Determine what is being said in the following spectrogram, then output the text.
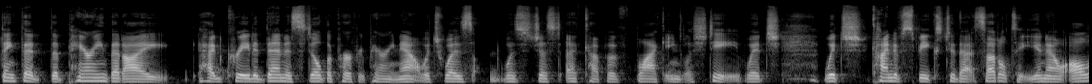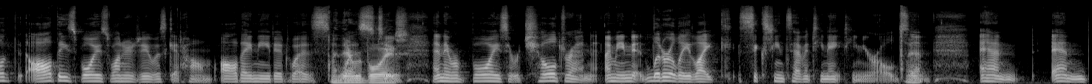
think that the pairing that I had created then is still the perfect pairing now, which was was just a cup of black English tea, which which kind of speaks to that subtlety. You know, all of all these boys wanted to do was get home. All they needed was And they were boys. To, and they were boys. They were children. I mean, literally like 16, 17, 18 year olds, and and and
